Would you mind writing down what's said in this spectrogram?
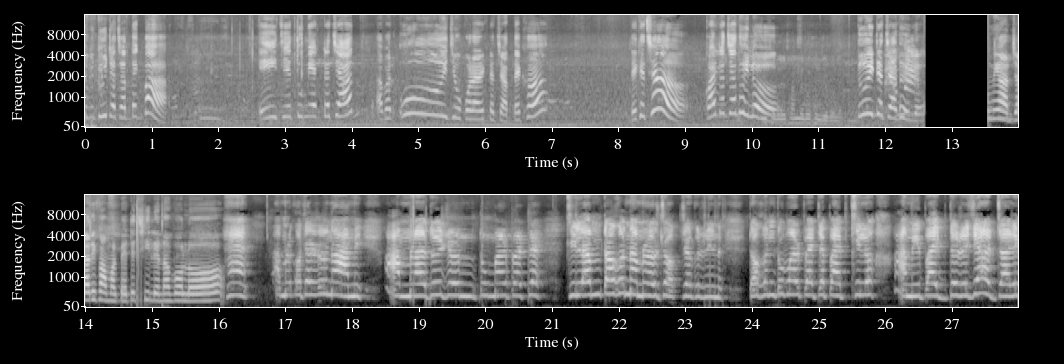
তুমি দুইটা চাঁদ দেখবা? এই যে তুমি একটা চাঁদ আবার ওই যে উপরে আরেকটা চাঁদ দেখো। দেখেছ? কয়টা চাঁদ হইল? সামনে বসুন যে বলে দুইটা চাঁদ হইল। তুমি আর জারিফ আমার পেটে ছিলে না বলো। হ্যাঁ আমরা কথা না আমি আমরা দুইজন তোমার পেটে ছিলাম তখন আমরা ঝকঝক করি না তখন তোমার পেটে পাইপ ছিল আমি পাইপ ধরেছি আর জারি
